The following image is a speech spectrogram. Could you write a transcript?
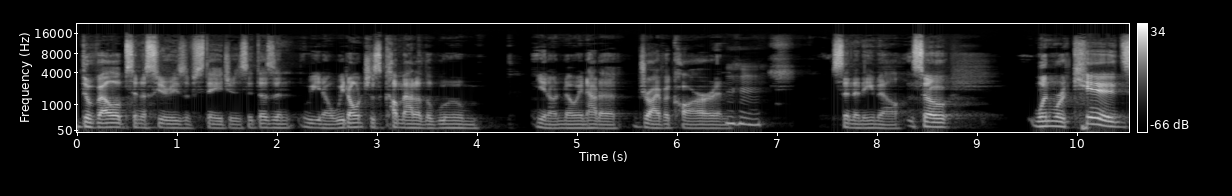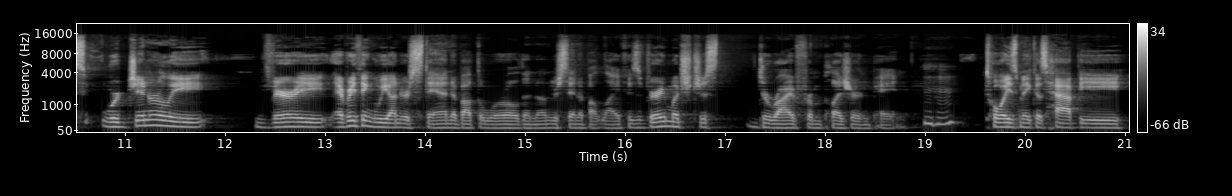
develops in a series of stages. It doesn't you know we don't just come out of the womb you know knowing how to drive a car and mm-hmm. send an email. So when we're kids we're generally very everything we understand about the world and understand about life is very much just derived from pleasure and pain. Mm-hmm. toys make us happy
